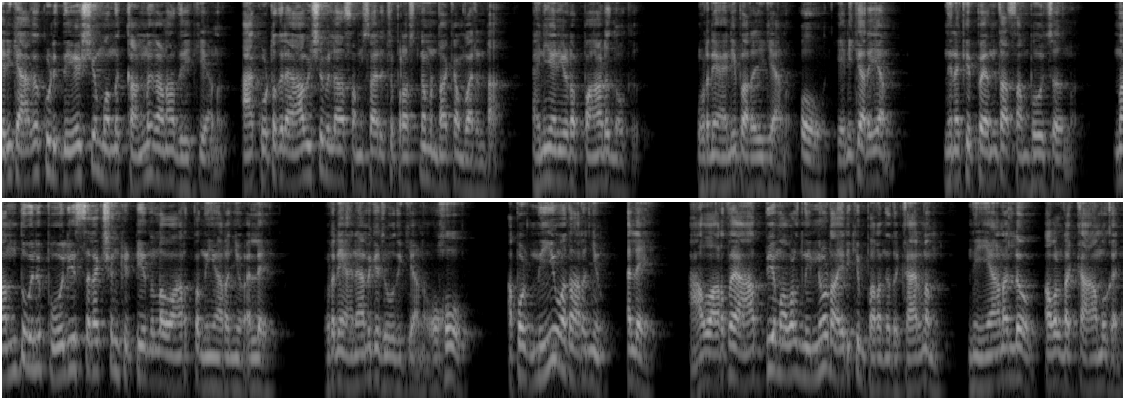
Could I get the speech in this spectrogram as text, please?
എനിക്ക് ആകെ കൂടി ദേഷ്യം വന്ന് കണ്ണ് കാണാതിരിക്കുകയാണ്. ആ കൂട്ടത്തിൽ ആവശ്യമില്ലാതെ സംസാരിച്ച് പ്രശ്നമുണ്ടാക്കാൻ വരണ്ട. അനി അനിയുടെ പാട് നോക്ക്. ഉടനെ അനി പറയുകയാണ് ഓ എനിക്കറിയാം. നിനക്കിപ്പോൾ എന്താ സംഭവിച്ചതെന്ന്? നന്ദുവിന് പോലീസ് സെലക്ഷൻ കിട്ടി എന്നുള്ള വാർത്ത നീ അറിഞ്ഞു അല്ലേ? ഉടനെ അനാമിക ചോദിക്കുകയാണ് ഓഹോ അപ്പോൾ നീയും അത് അറിഞ്ഞു അല്ലേ? ആ വാർത്ത ആദ്യം അവൾ നിന്നോടായിരിക്കും പറഞ്ഞത് കാരണം നീയാണല്ലോ അവളുടെ കാമുകൻ.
